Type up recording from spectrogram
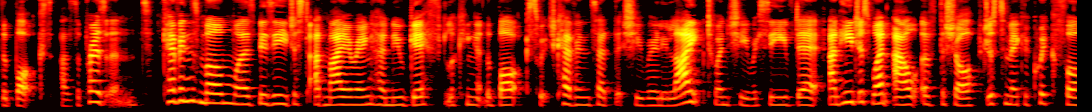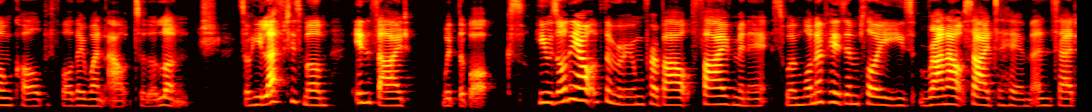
the box as a present. Kevin's mum was busy just admiring her new gift, looking at the box, which Kevin said that she really liked when she received it, and he just went out of the shop just to make a quick phone call before they went out to the lunch. So he left his mum inside with the box. He was only out of the room for about five minutes when one of his employees ran outside to him and said,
